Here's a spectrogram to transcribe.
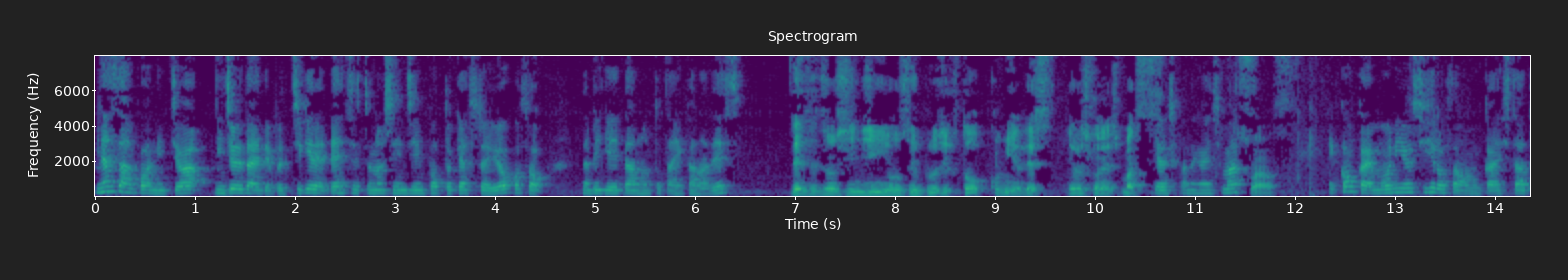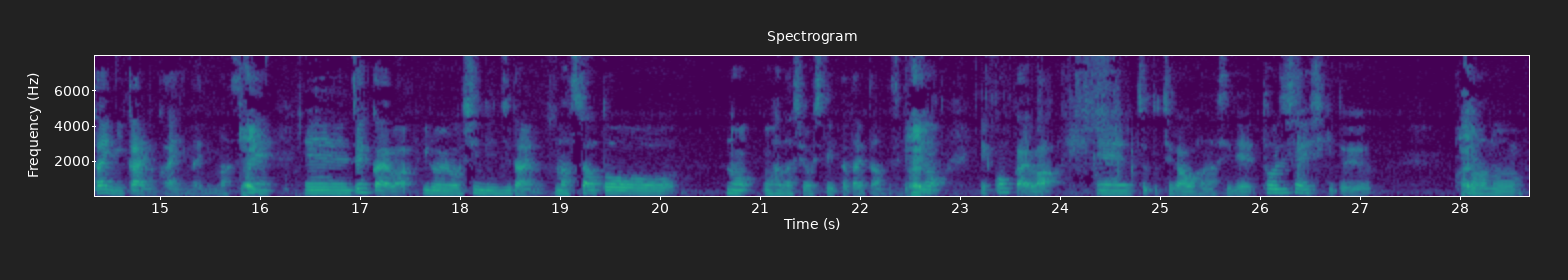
皆さんこんにちは。20代でぶっちぎれ伝説の新人ポッドキャストへようこそ。ナビゲーターの戸谷香奈です。伝説の新人養成プロジェクト小宮です。よろしくお願いします。よろしくお願いします。します。え今回森喜弘さんをお迎えした第2回の回になりますね、はい。えー前回はいろいろ新人時代の、まあ、スタートのお話をしていただいたんですけども、はい。え今回は、えーちょっと違うお話で当事者意識という、はい、まあ、あの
